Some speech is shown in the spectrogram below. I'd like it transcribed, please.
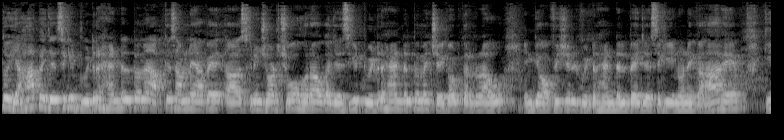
तो यहाँ पे जैसे कि ट्विटर हैंडल पे मैं आपके सामने यहाँ पे स्क्रीनशॉट शो हो रहा होगा। जैसे कि ट्विटर हैंडल पे मैं चेकआउट कर रहा हूँ इनके ऑफिशियल ट्विटर हैंडल पे। जैसे कि इन्होंने कहा है कि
